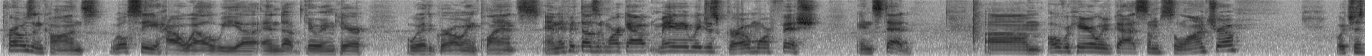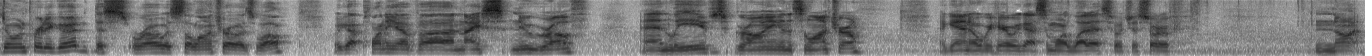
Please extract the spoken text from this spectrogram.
pros and cons, we'll see how well we uh, end up doing here with growing plants. And if it doesn't work out, maybe we just grow more fish instead. Um, over here we've got some cilantro, which is doing pretty good. This row is cilantro as well. We got plenty of uh, nice new growth and leaves growing in the cilantro. Again, over here we got some more lettuce, which is sort of not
